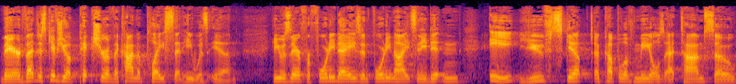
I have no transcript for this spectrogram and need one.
there. That just gives you a picture of the kind of place that he was in. He was there for 40 days and 40 nights, and he didn't eat, you've skipped a couple of meals at times, so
